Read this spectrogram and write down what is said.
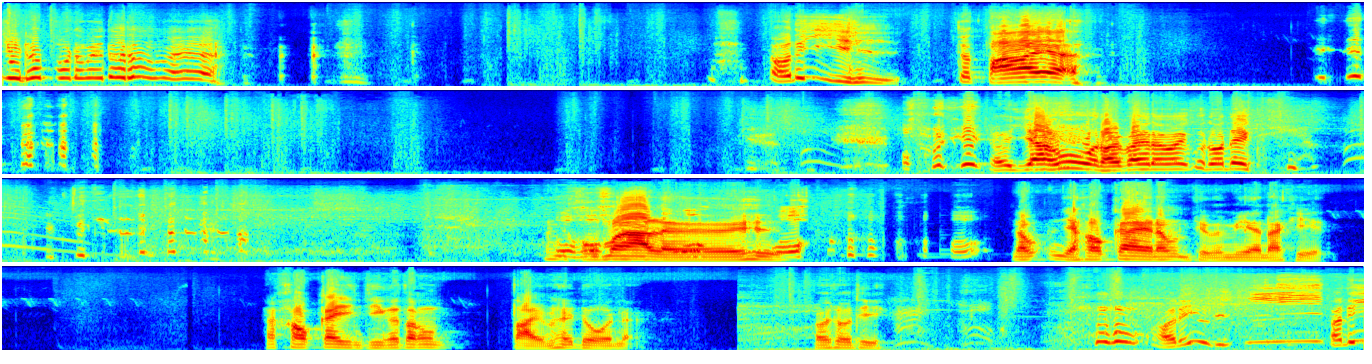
อยู่ด้านบนทำไมด้านบนเอาดิจะตายอะโอ้ยอายาฮูถอยไปถอยไปกูโดนเด็กโคม่าเลยอ้โอ้น้ำอย่าเข้าใกล้นะมันเผื่อมันมีอาณาเขต ถ้าเขาใกล้จริงๆก็ต้องต่อยมันให้โดนอะขอโทษที เอาดิเอาดิ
